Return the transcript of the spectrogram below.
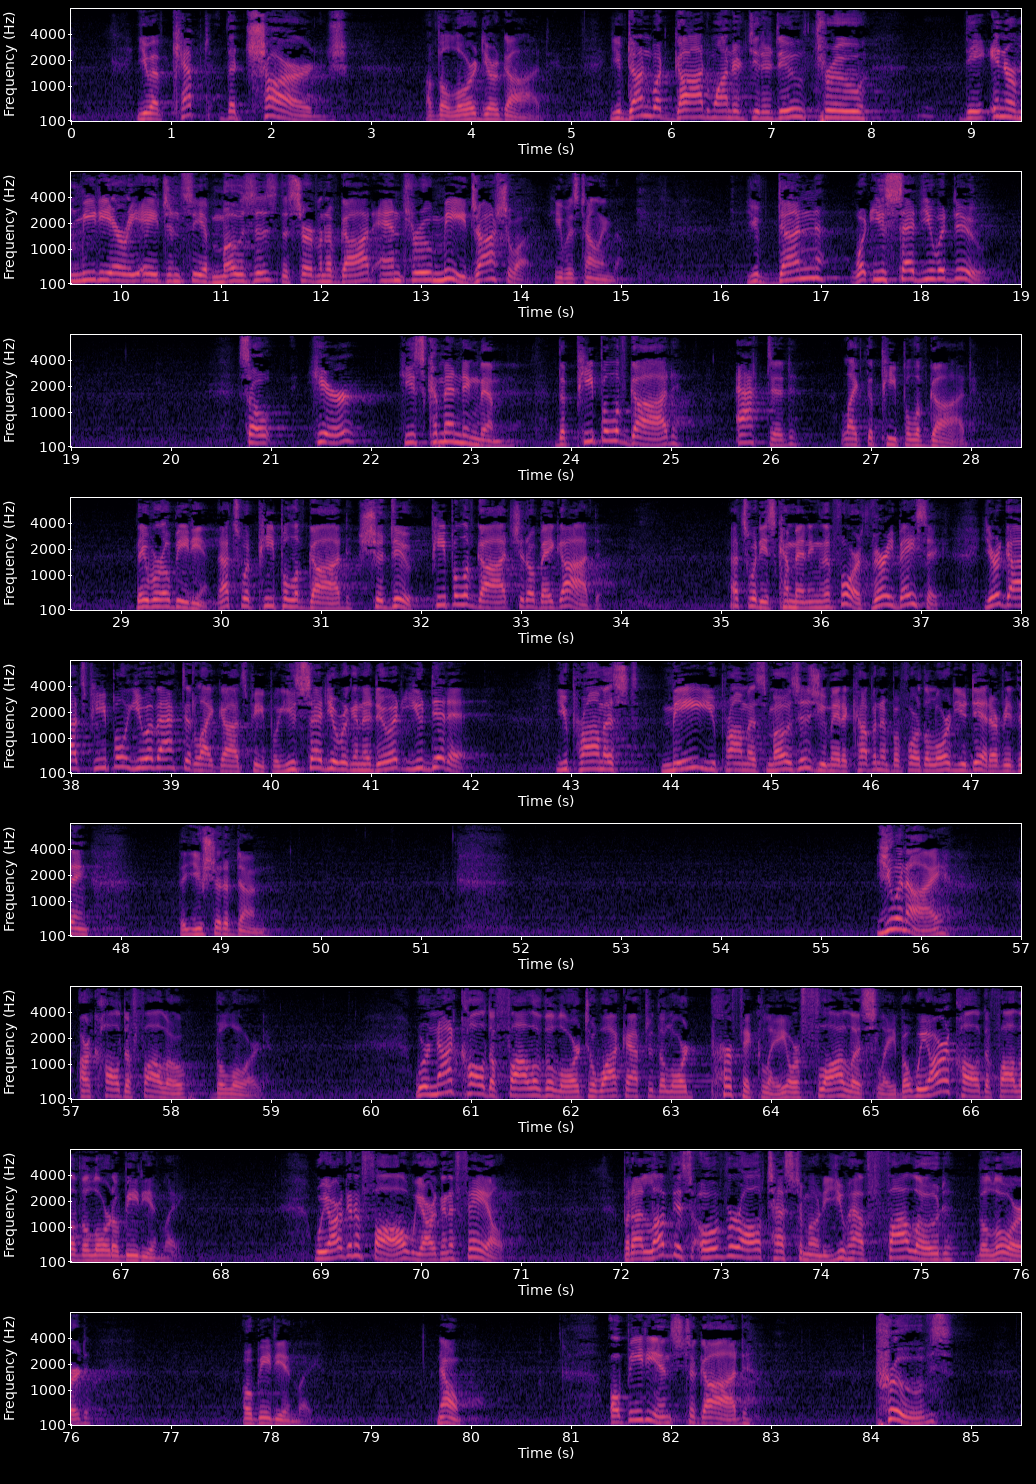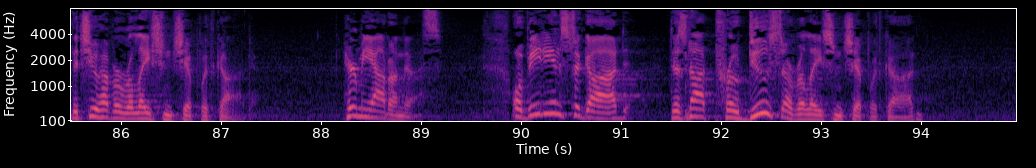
You have kept the charge of the Lord your God. You've done what God wanted you to do through the intermediary agency of Moses, the servant of God, and through me, Joshua, he was telling them. You've done what you said you would do. So here, he's commending them. The people of God acted like the people of God. They were obedient. That's what people of God should do. People of God should obey God. That's what he's commending them for. It's very basic. You're God's people. You have acted like God's people. You said you were going to do it. You did it. You promised me. You promised Moses. You made a covenant before the Lord. You did everything that you should have done. You and I are called to follow the Lord. We're not called to follow the Lord, to walk after the Lord perfectly or flawlessly, but we are called to follow the Lord obediently. We are going to fall, we are going to fail. But I love this overall testimony. You have followed the Lord obediently. Now, obedience to God proves that you have a relationship with God. Hear me out on this. Obedience to God does not produce a relationship with God.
